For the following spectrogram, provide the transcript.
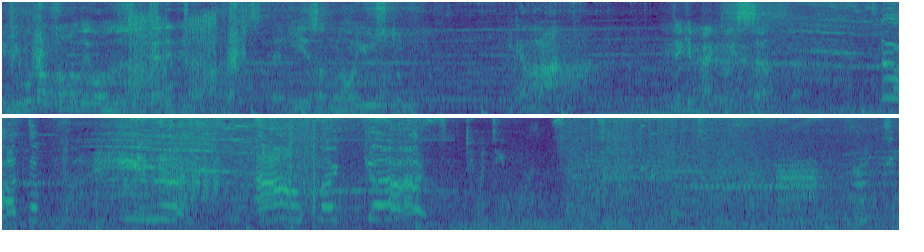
If he will not follow the orders embedded in the numbers, then he is of no use to me. He can run. Take him back to his cell. Not the... Oh my god! 21, 17, 14,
